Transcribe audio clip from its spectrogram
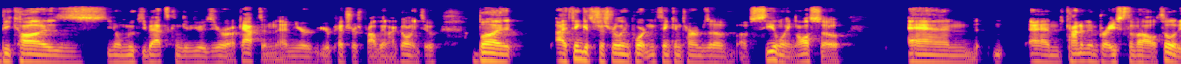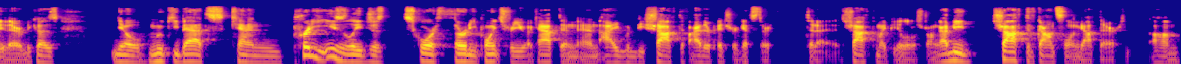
because you know Mookie Betts can give you a zero a captain, and your your pitcher is probably not going to. But I think it's just really important to think in terms of of ceiling also, and and kind of embrace the volatility there because you know Mookie Betts can pretty easily just score 30 points for you a captain, and I would be shocked if either pitcher gets there today. Shocked might be a little strong. I'd be shocked if Gonsolin got there. Um,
